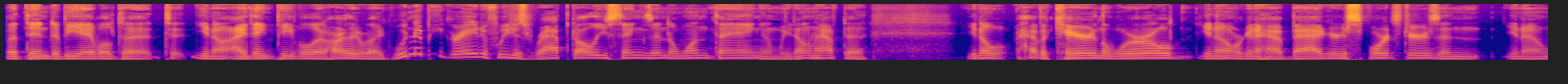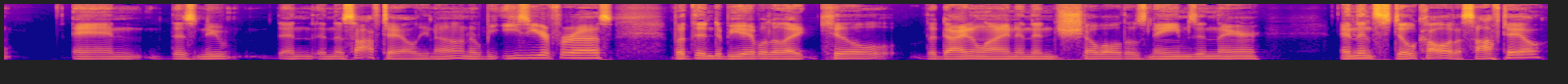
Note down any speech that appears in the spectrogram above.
But then to be able to, to, you know, I think people at Harley were like, wouldn't it be great if we just wrapped all these things into one thing and we don't have to, you know, have a care in the world? You know, we're going to have baggers, sportsters, and, you know, and this new, and, and the Softail, you know, and it'll be easier for us. But then to be able to like kill the Dynaline and then show all those names in there and then still call it a Softail.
